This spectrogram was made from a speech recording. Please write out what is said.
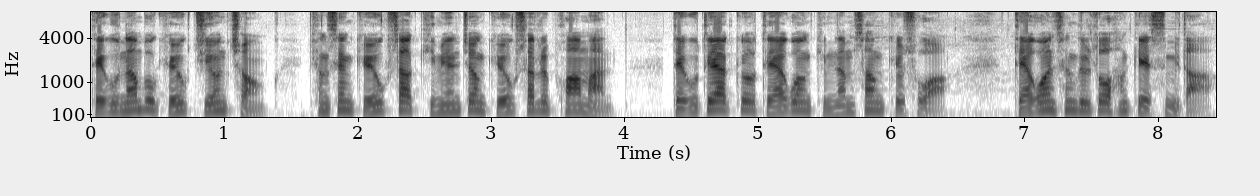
대구 남부교육지원청 평생교육사 김현정 교육사를 포함한 대구대학교 대학원 김남성 교수와 대학원생들도 함께했습니다.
